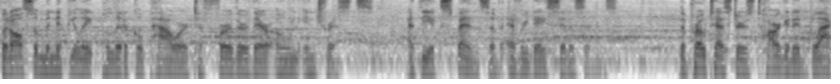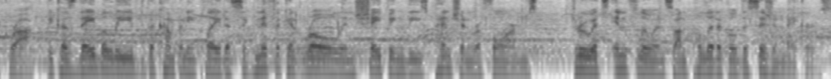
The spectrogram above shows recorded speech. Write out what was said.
but also manipulate political power to further their own interests at the expense of everyday citizens. The protesters targeted BlackRock because they believed the company played a significant role in shaping these pension reforms through its influence on political decision makers.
